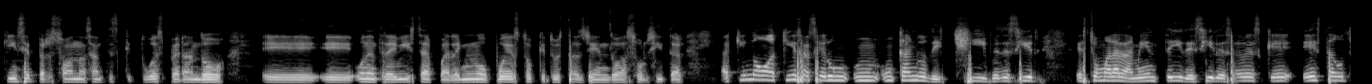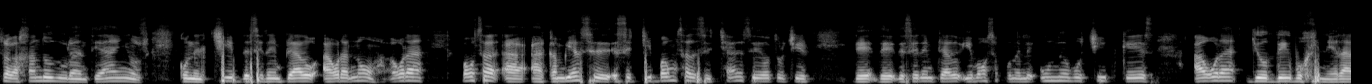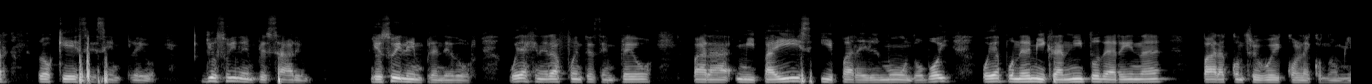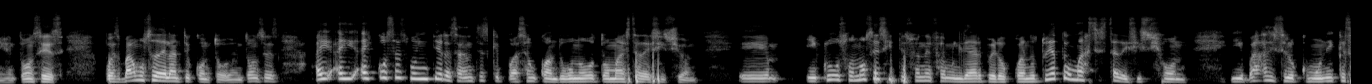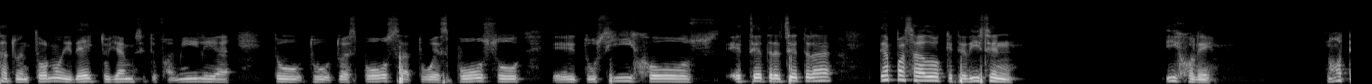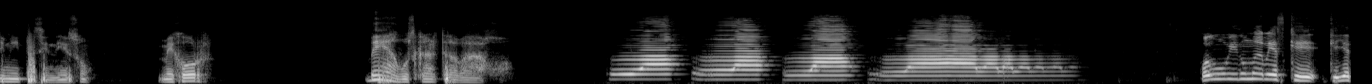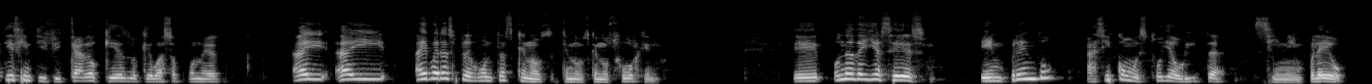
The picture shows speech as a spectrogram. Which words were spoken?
15 personas antes que tú esperando eh, eh, una entrevista para el mismo puesto que tú estás yendo a solicitar. Aquí no, aquí es hacer un, un, cambio de chip, es decir, es tomar a la mente y decirle, sabes que he estado trabajando durante años con el chip de ser empleado, ahora no, ahora vamos a, a, cambiar ese, chip, vamos a desechar ese otro chip de, de, de ser empleado y vamos a ponerle un nuevo chip que es, ahora yo debo generar lo que es ese empleo. Yo soy el empresario, yo soy el emprendedor. Voy a generar fuentes de empleo para mi país y para el mundo. Voy, voy a poner mi granito de arena para contribuir con la economía. Entonces, pues vamos adelante con todo. Entonces, hay, hay, hay cosas muy interesantes que pasan cuando uno toma esta decisión. Eh, incluso, no sé si te suene familiar, pero cuando tú ya tomaste esta decisión y vas y se lo comunicas a tu entorno directo, llámese tu familia, tu, tu, tu esposa, tu esposo, eh, tus hijos, etcétera, etcétera, ¿te ha pasado que te dicen, híjole, no te metas en eso, mejor ve a buscar trabajo? Pues muy bien, una vez que, que, ya tienes identificado qué es lo que vas a poner, hay, hay hay varias preguntas que nos, que nos, que nos surgen. Eh, una de ellas es, ¿emprendo así como estoy ahorita sin empleo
